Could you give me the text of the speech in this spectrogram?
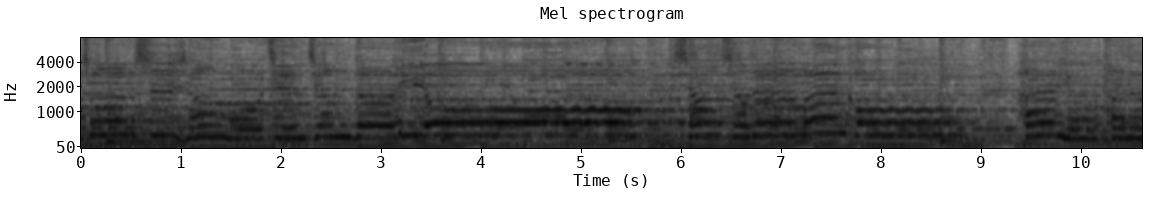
窗是让我坚强的理由。小小的门口，还有他的。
